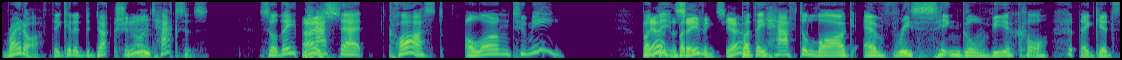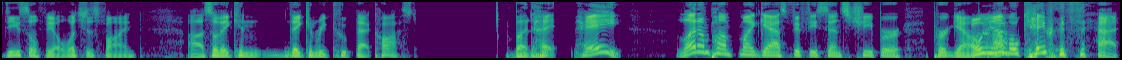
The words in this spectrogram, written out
write off. They get a deduction on taxes. So they pass Hmm. That cost along to me. But yeah. they, the but, savings. Yeah. but they have to log every single vehicle that gets diesel fuel, which is fine. Uh, so they can they can recoup that cost. But hey, hey, let them pump my gas fifty cents cheaper per gallon. Oh, yeah. I'm okay with that.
